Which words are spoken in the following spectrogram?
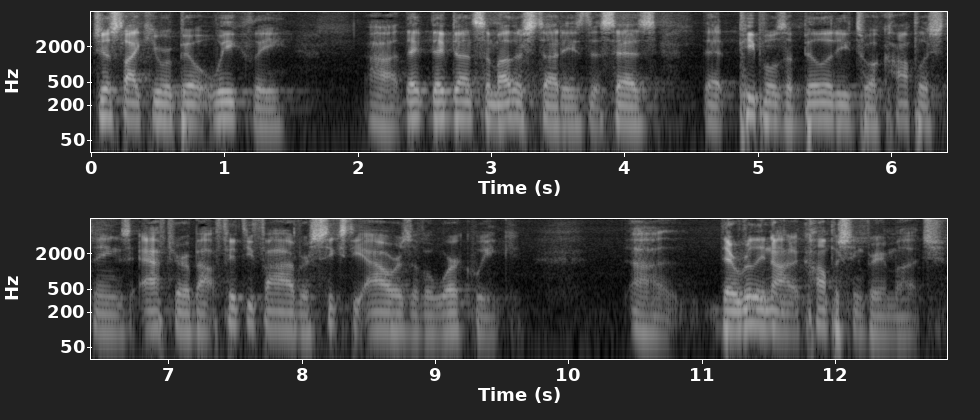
Just like you were built weekly. Uh, they, they've done some other studies that says that people's ability to accomplish things after about 55 or 60 hours of a work week, uh, they're really not accomplishing very much.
